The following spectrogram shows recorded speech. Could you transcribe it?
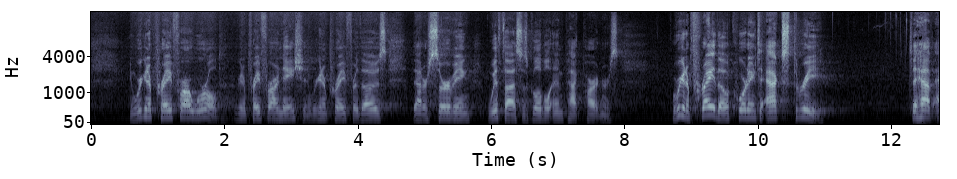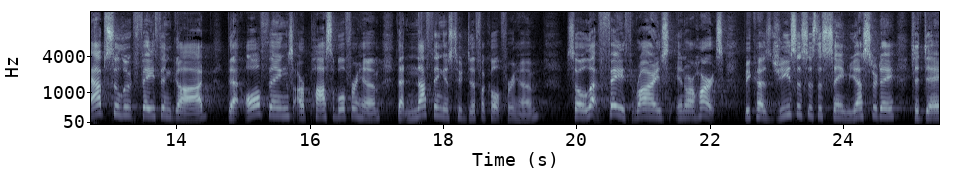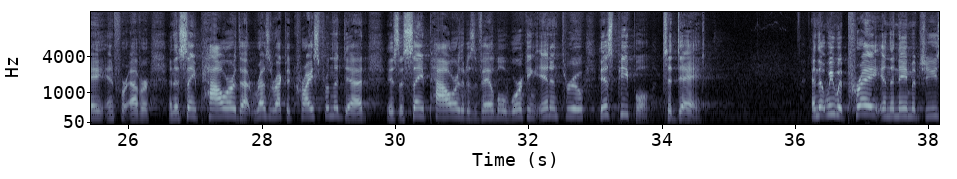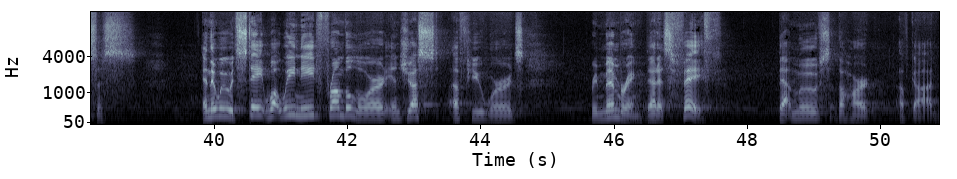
And we're going to pray for our world. We're going to pray for our nation. We're going to pray for those that are serving with us as global impact partners. We're going to pray, though, according to Acts 3, to have absolute faith in God that all things are possible for Him, that nothing is too difficult for Him. So let faith rise in our hearts because Jesus is the same yesterday, today, and forever. And the same power that resurrected Christ from the dead is the same power that is available working in and through his people today. And that we would pray in the name of Jesus. And that we would state what we need from the Lord in just a few words, remembering that it's faith that moves the heart of God.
